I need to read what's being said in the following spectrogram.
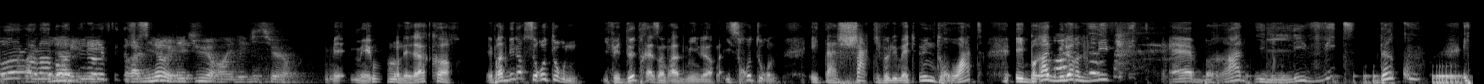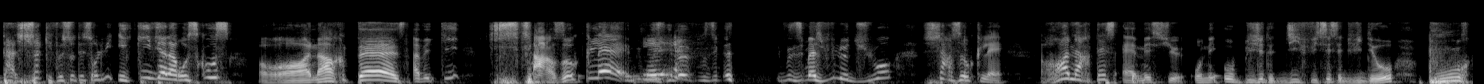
oh là là, Brad Miller, il, fait des Brad Miller, il est dur, hein, il est vicieux. Hein. Mais, mais on est d'accord. Et Brad Miller se retourne. Il fait 2-13, hein, Brad Miller. Il se retourne. Et t'as Shaq qui veut lui mettre une droite. Et Brad Miller l'évite. Eh, Brad, il l'évite d'un coup. Et t'as Shaq qui veut sauter sur lui. Et qui vient à la rescousse Ron Artest. Avec qui? Charles Oakley. Vous, imaginez, vu le duo Charles Oakley. Ron Artest, eh messieurs, on est obligé de diffuser cette vidéo pour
